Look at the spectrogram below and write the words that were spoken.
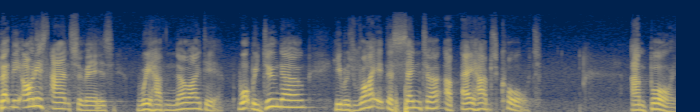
But the honest answer is we have no idea. What we do know he was right at the center of Ahab's court. And boy,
